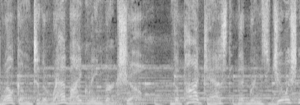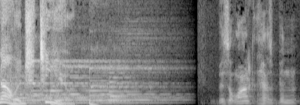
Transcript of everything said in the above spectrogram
Welcome to the Rabbi Greenberg Show, the podcast that brings Jewish knowledge to you. There's a lot that has been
